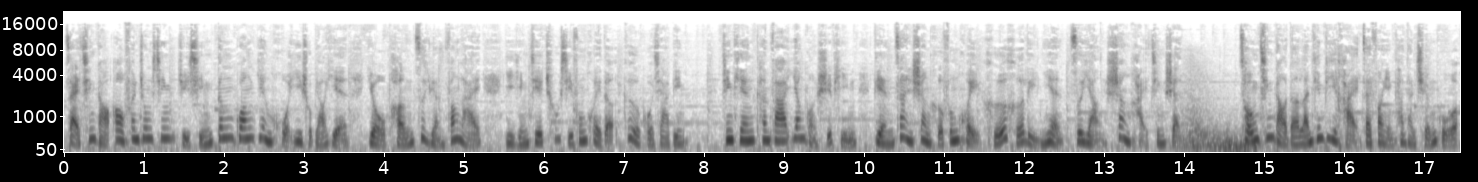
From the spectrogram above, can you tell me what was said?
在青岛奥帆中心举行灯光焰火艺术表演，有朋自远方来，以迎接出席峰会的各国嘉宾。今天刊发央广时评，点赞上合峰会和合理念，滋养上海精神。从青岛的蓝天碧海，再放眼看看全国，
